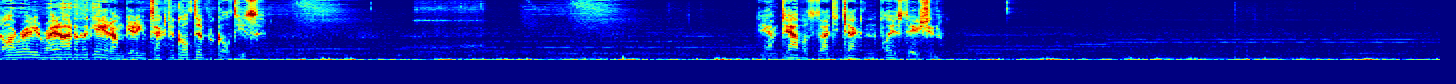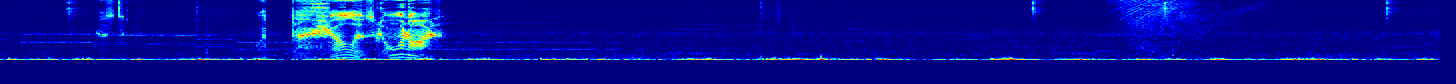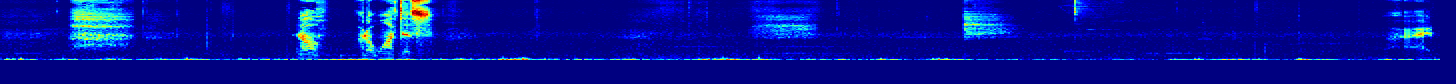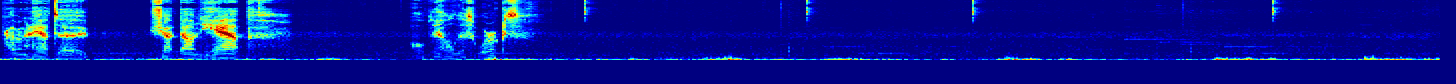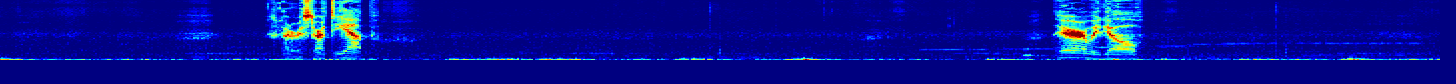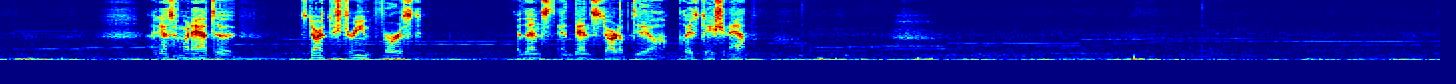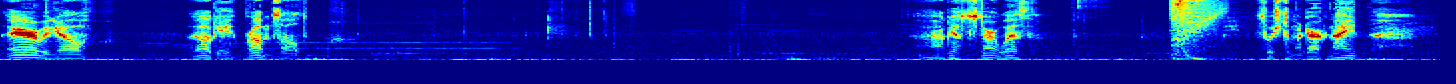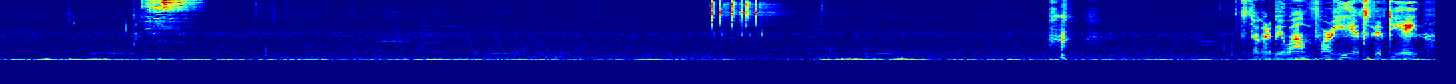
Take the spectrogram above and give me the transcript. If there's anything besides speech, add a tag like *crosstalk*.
And already right out of the gate, I'm getting technical difficulties. Damn tablet's not detecting the PlayStation. What the hell is going on? No, I don't want this. Alright, probably gonna have to shut down the app. Hope the hell this works. Just gotta restart the app. There we go. I guess I'm gonna have to start the stream first, and then and start up the uh, PlayStation app. He hits 58. *sighs*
